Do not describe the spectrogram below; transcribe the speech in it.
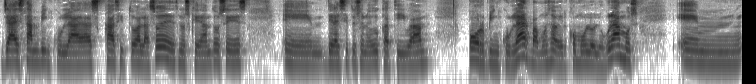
Ya están vinculadas casi todas las sedes. Nos quedan dos sedes eh, de la institución educativa por vincular. Vamos a ver cómo lo logramos. Em,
